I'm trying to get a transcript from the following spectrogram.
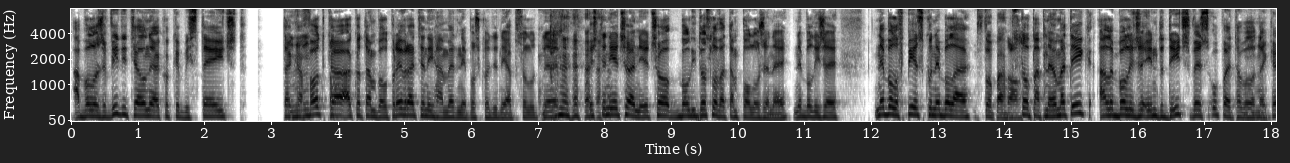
A bolo, že viditeľne ako keby staged Taká mm-hmm. fotka, no. ako tam bol prevrátený hamer, nepoškodený absolútne. Ešte niečo a niečo. Boli doslova tam položené. Neboli, že... Nebolo v piesku, nebola stopa, no. stopa pneumatik, ale boli, že in the ditch, vieš, úplne to bolo mm-hmm. také.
